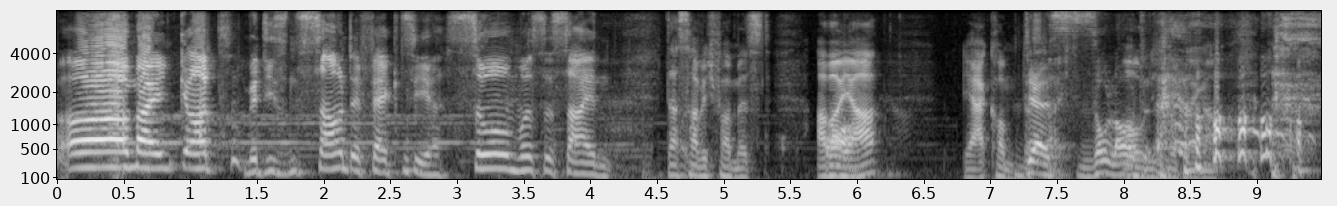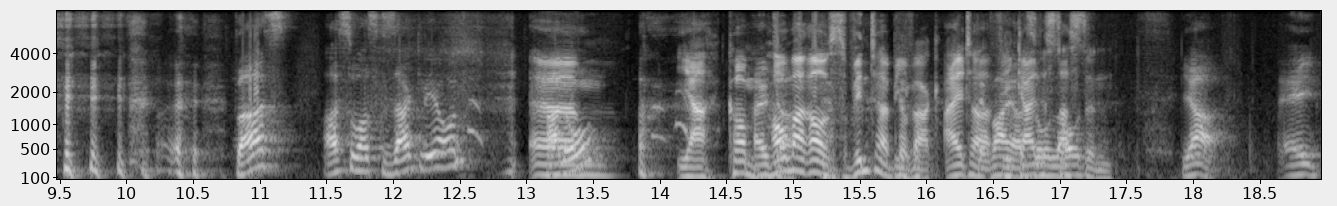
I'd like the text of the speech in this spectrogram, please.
Oh mein Gott, mit diesen Soundeffekts hier. So muss es sein. Das habe ich vermisst. Aber Oh. ja, ja, komm. Das Der ist so laut. Länger. Was? Hast du was gesagt, Leon? ähm, Hallo? Ja, komm, Alter. hau mal raus. Winterbiwak. Alter, wie ja geil so ist das laut. denn? Ja, ey,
